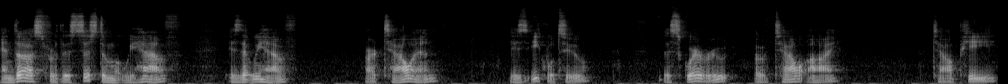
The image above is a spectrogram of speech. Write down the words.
And thus, for this system, what we have is that we have our tau n is equal to the square root of tau i, tau p,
